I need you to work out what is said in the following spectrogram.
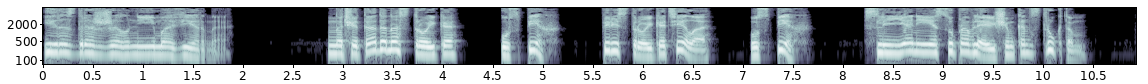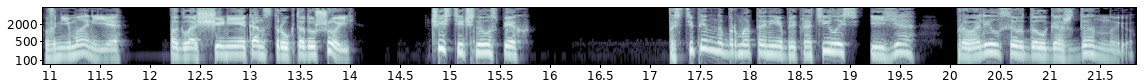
и раздражал неимоверно. Начата донастройка. Успех. Перестройка тела. Успех. Слияние с управляющим конструктом. Внимание! Поглощение конструкта душой. Частичный успех. Постепенно бормотание прекратилось, и я провалился в долгожданную,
